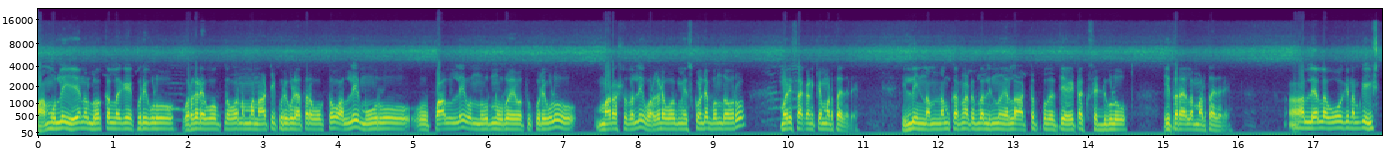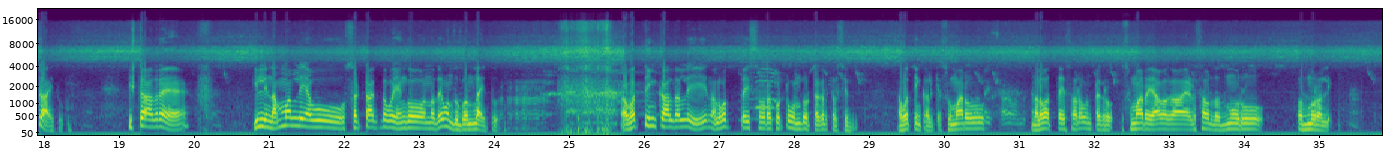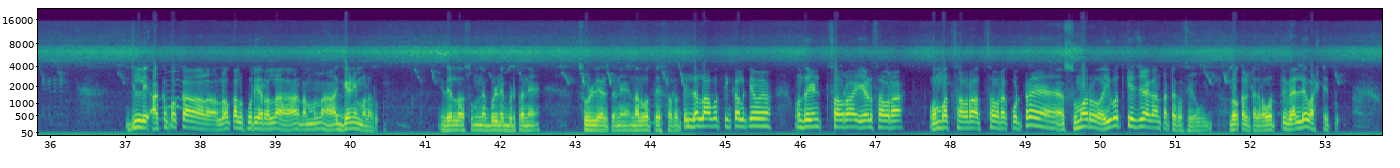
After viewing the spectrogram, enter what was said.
ಮಾಮೂಲಿ ಏನು ಲೋಕಲ್ಲಾಗೆ ಕುರಿಗಳು ಹೊರಗಡೆ ಹೋಗ್ತಾವೋ, ನಮ್ಮ ನಾಟಿ ಕುರಿಗಳು ಯಾವ ಥರ ಹೋಗ್ತಾವೋ, ಅಲ್ಲಿ ಮೂರು ಪಾಲಲ್ಲಿ ಒಂದು ನೂರು ನೂರ ಐವತ್ತು ಕುರಿಗಳು ಮಹಾರಾಷ್ಟ್ರದಲ್ಲಿ ಹೊರಗಡೆ ಹೋಗಿ ಮೇಯಿಸ್ಕೊಂಡೇ ಬಂದವರು ಮರಿ ಸಾಕಾಣಿಕೆ ಮಾಡ್ತಾಯಿದ್ದಾರೆ ಇಲ್ಲಿ ನಮ್ಮ ನಮ್ಮ ಕರ್ನಾಟಕದಲ್ಲಿ ಇನ್ನೂ ಎಲ್ಲ ಅಟ್ಟದ ಪದ್ಧತಿ ಐಟಕ್ ಸೆಡ್ಗಳು ಈ ಥರ ಎಲ್ಲ ಮಾಡ್ತಾಯಿದ್ದಾರೆ ಅಲ್ಲೆಲ್ಲ ಹೋಗಿ ನಮಗೆ ಇಷ್ಟ ಆಯಿತು. ಇಷ್ಟ ಆದರೆ ಇಲ್ಲಿ ನಮ್ಮಲ್ಲಿ ಅವು ಸೆಟ್ ಆಗ್ತವೋ ಹೆಂಗೋ ಅನ್ನೋದೇ ಒಂದು ಗೊಂದಲ ಇತ್ತು. ಅವತ್ತಿನ ಕಾಲದಲ್ಲಿ ನಲವತ್ತೈದು ಸಾವಿರ ಕೊಟ್ಟು ಒಂದು ಟಗರು ತರಿಸಿದ್ವಿ. ಅವತ್ತಿನ ಕಾಲಕ್ಕೆ ಸುಮಾರು ನಲವತ್ತೈದು ಸಾವಿರ ಒಂದು ಟಗರು. ಸುಮಾರು ಯಾವಾಗ ಎರಡು ಸಾವಿರದ ಹದಿಮೂರು ಹದಿಮೂರಲ್ಲಿ ಇಲ್ಲಿ ಅಕ್ಕಪಕ್ಕ ಲೋಕಲ್ ಕುರಿಯರೆಲ್ಲ ನಮ್ಮನ್ನು ಗೇಣಿ ಮಾಡೋರು. ಇದೆಲ್ಲ ಸುಮ್ಮನೆ ಬುಳ್ಳೆ ಬಿಡ್ತಾನೆ, ಸುಳ್ಳು ಹೇಳ್ತಾನೆ, ನಲ್ವತ್ತೈದು ಸಾವಿರ ಅಂತ. ಇಲ್ಲೆಲ್ಲ ಅವತ್ತಿನ ಕಾಲಕ್ಕೆ ಒಂದು ಎಂಟು ಸಾವಿರ, ಏಳು ಸಾವಿರ. ಒಂಬತ್ತು ಸಾವಿರ, ಹತ್ತು ಸಾವಿರ ಕೊಟ್ಟರೆ ಸುಮಾರು ಐವತ್ತು ಕೆ ಜಿ ಆಗಂತ ಟಗರು ಸಿಗವು ಲೋಕಲ್ ಟಗರು. ಅವತ್ತು ವ್ಯಾಲ್ಯೂ ಅಷ್ಟಿತ್ತು.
